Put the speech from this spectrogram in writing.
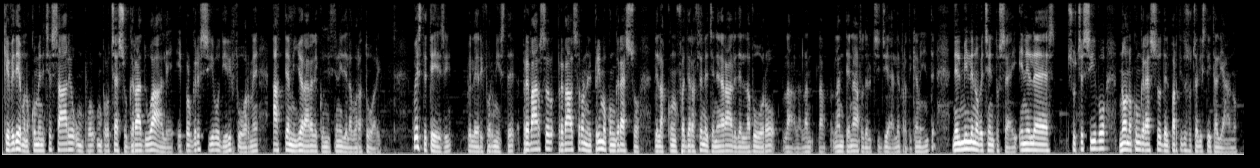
che vedevano come necessario un, un processo graduale e progressivo di riforme atte a migliorare le condizioni dei lavoratori. Queste tesi quelle riformiste, prevalsero, nel primo congresso della Confederazione Generale del Lavoro, la, la, la, l'antenato del CGL praticamente, nel 1906 e nel successivo nono congresso del Partito Socialista Italiano.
